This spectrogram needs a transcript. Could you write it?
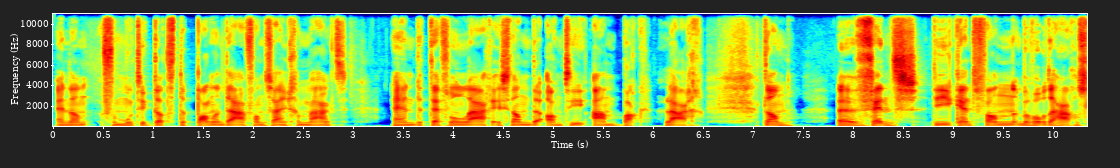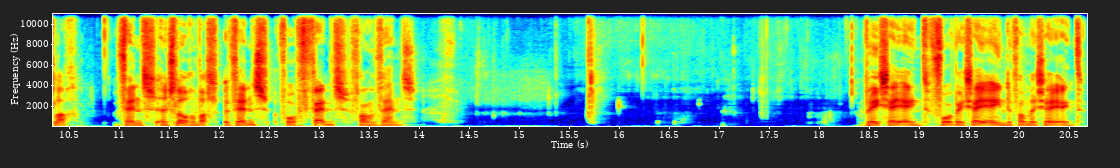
En dan vermoed ik dat de pannen daarvan zijn gemaakt. En de teflonlaag is dan de anti-aanbaklaag. Dan uh, Vens, die je kent van bijvoorbeeld de hagelslag. Vens, een slogan was Vens voor fans van Vens. WC Eend voor WC Eenden van WC Eend.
